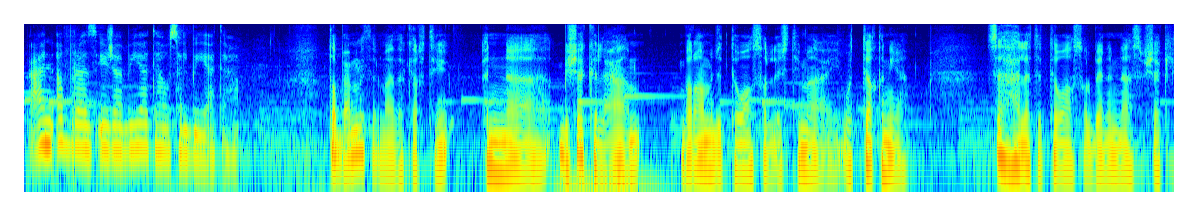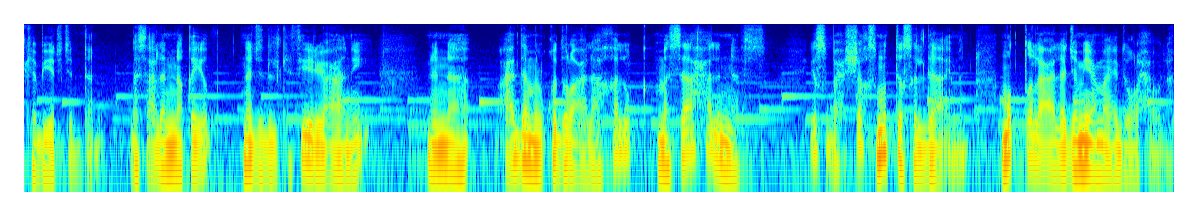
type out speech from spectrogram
عن أبرز إيجابياتها وسلبياتها. طبعا مثل ما ذكرتي أن بشكل عام برامج التواصل الاجتماعي والتقنية سهلت التواصل بين الناس بشكل كبير جدا. بس على النقيض نجد الكثير يعاني من أنه عدم القدرة على خلق مساحة للنفس. يصبح الشخص متصل دائما مطلع على جميع ما يدور حوله.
